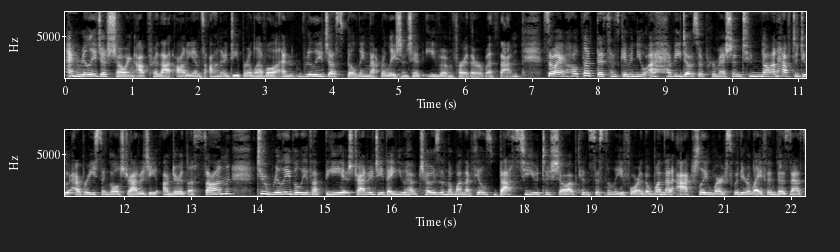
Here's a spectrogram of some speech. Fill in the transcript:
and really just showing up for that audience on a deeper level and really just building that relationship even further with them. So I hope that this has given you a heavy dose of permission to not have to do every single strategy under the sun, to really believe that the strategy that you have chosen, the one that feels best to you to show up consistently for, the one that actually works with your life and business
